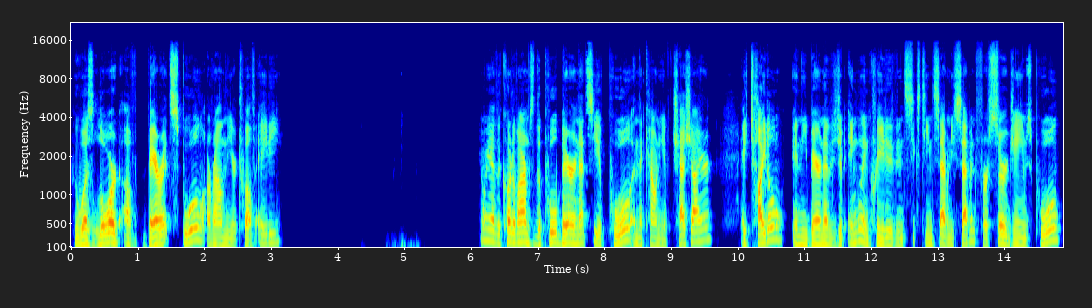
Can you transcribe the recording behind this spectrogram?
who was Lord of Barrett Spool around the year 1280. And we have the coat of arms of the Poole Baronetcy of Poole in the county of Cheshire, a title in the Baronetage of England created in 1677 for Sir James Poole,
